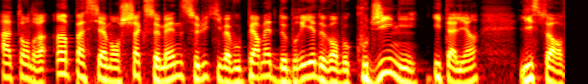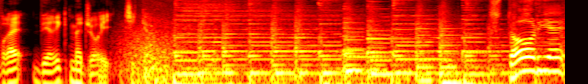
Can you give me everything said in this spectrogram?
attendre impatiemment chaque semaine, celui qui va vous permettre de briller devant vos cugini italiens. L'histoire vraie d'Eric Maggiori Chica. Storie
